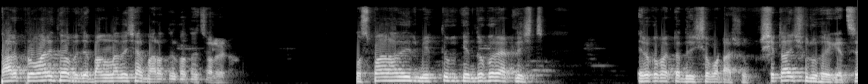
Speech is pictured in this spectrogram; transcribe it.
তাহলে প্রমাণিত হবে যে বাংলাদেশ আর ভারতের কথা চলে না। ওসমান আলীর মৃত্যুকে কেন্দ্র করে অ্যাটলিস্ট এরকম একটা দৃশ্যপট আসুক। সেটাই শুরু হয়ে গেছে।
